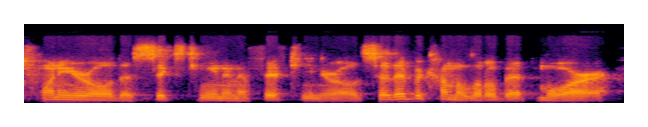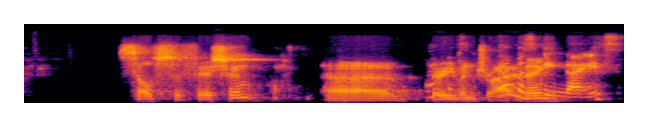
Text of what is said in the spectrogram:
20 year old, a 16, and a 15 year old. So they've become a little bit more self-sufficient. Uh, they're even driving. nice.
